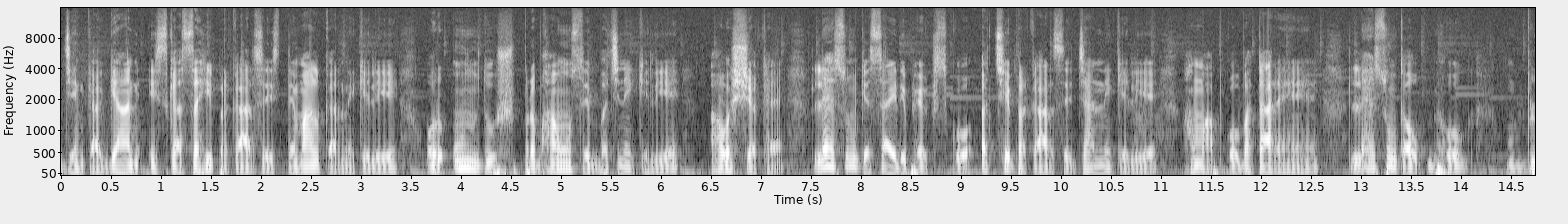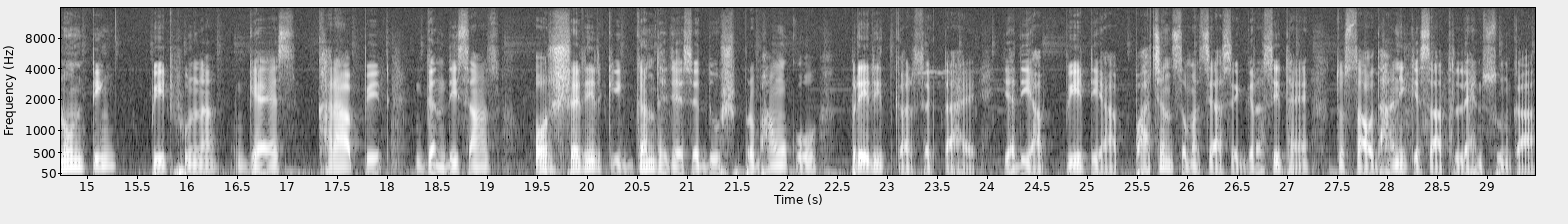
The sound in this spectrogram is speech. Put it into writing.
जिनका ज्ञान इसका सही प्रकार से इस्तेमाल करने के लिए और उन दुष्प्रभावों से बचने के लिए आवश्यक है। लहसुन के साइड इफ़ेक्ट्स को अच्छे प्रकार से जानने के लिए हम आपको बता रहे हैं। लहसुन का उपभोग ब्लोटिंग पेट फूलना, गैस, खराब पेट, गंदी सांस और शरीर की गंध जैसे दुष्प्रभावों को प्रेरित कर सकता है। यदि आप पेट या पाचन समस्या से ग्रसित हैं तो सावधानी के साथ लहसुन का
